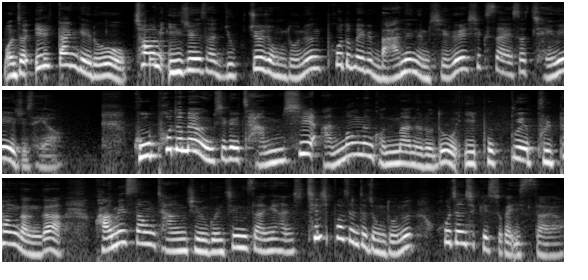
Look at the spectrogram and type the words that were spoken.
먼저 1단계로 처음 2주에서 6주 정도는 포도맵이 많은 음식을 식사에서 제외해 주세요. 고 포도매 음식을 잠시 안 먹는 것만으로도 이 복부의 불편감과 과민성 장증후군 증상의 한 70% 정도는 호전시킬 수가 있어요.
